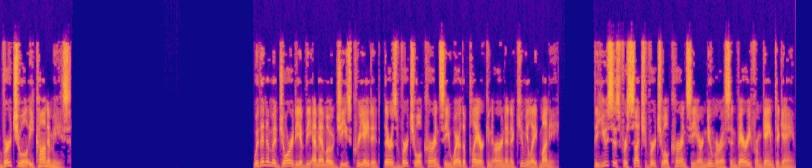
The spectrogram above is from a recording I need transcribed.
Virtual economies Within a majority of the MMOGs created, there is virtual currency where the player can earn and accumulate money. The uses for such virtual currency are numerous and vary from game to game.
